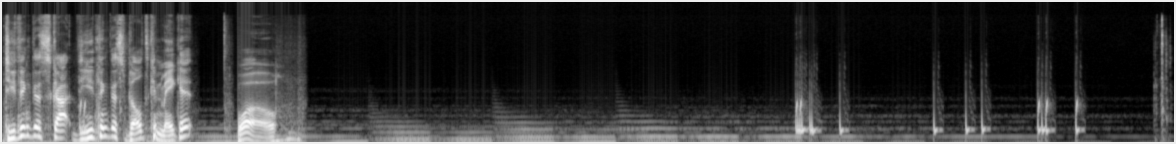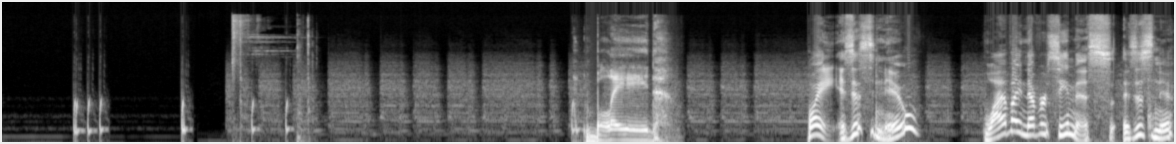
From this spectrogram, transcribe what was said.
Do you think this got do you think this build can make it? Whoa. Blade. Wait, is this new? Why have I never seen this? Is this new?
